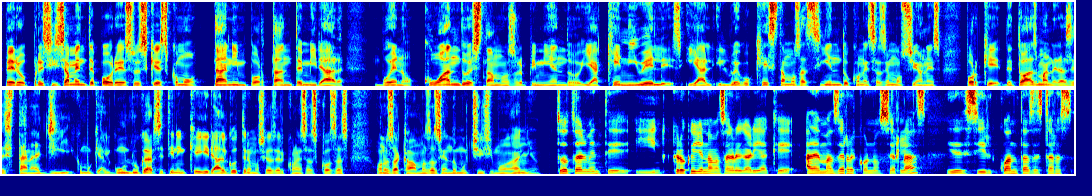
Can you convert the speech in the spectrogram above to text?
pero precisamente por eso es que es como tan importante mirar, bueno, cuándo estamos reprimiendo y a qué niveles y, al, y luego qué estamos haciendo con esas emociones, porque de todas maneras están allí, como que a algún lugar se tienen que ir, algo tenemos que hacer con esas cosas o nos acabamos haciendo muchísimo daño. Totalmente, y creo que yo nada más agregaría que además de reconocerlas y decir cuántas de estas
